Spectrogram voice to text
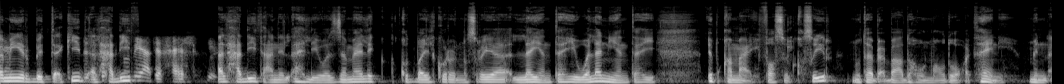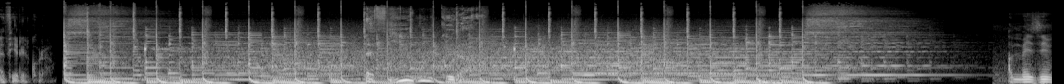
أمير بالتأكيد الحديث الحديث عن الأهلي والزمالك قطبي الكرة المصرية لا ينتهي ولن ينتهي. ابقى معي فاصل قصير نتابع بعده الموضوع الثاني من أثير الكرة. أثير الكرة. Amazing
